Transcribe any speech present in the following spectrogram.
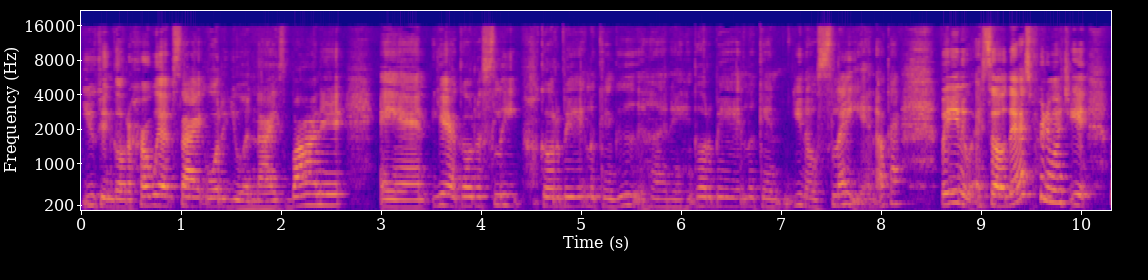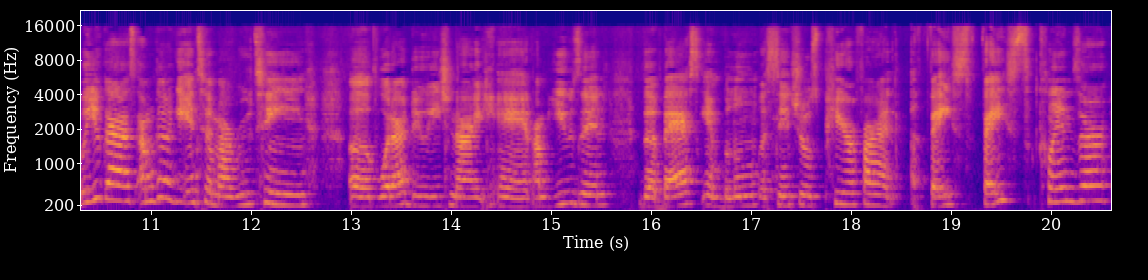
you can go to her website, order you a nice bonnet, and yeah, go to sleep, go to bed looking good, honey. Go to bed looking, you know, slaying, okay? But anyway, so that's pretty much it. Well, you guys, I'm going to get into my routine of what I do each night, and I'm using the Bask and Bloom Essentials Purifying Face Face Cleanser,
